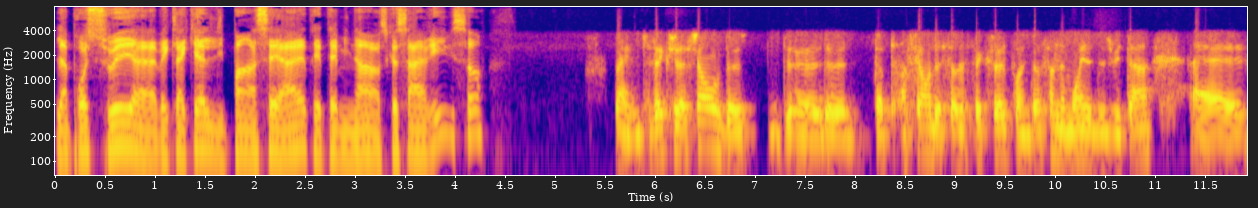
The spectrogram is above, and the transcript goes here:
la prostituée avec laquelle ils pensaient être était mineure. Est-ce que ça arrive ça? Ben, des accusations de, d'obtention de, services sexuels pour une personne de moins de 18 ans, euh,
